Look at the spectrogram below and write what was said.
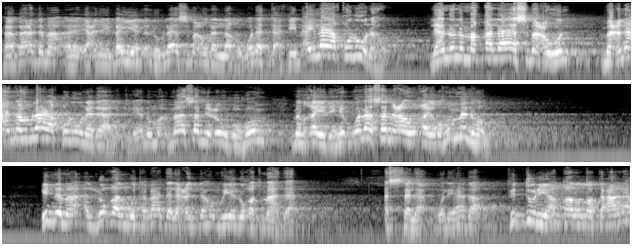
فبعدما يعني بين أنهم لا يسمعون اللغو ولا التأثيم أي لا يقولونه لأنه لما قال لا يسمعون معناه أنهم لا يقولون ذلك لأنه ما سمعوه هم من غيرهم ولا سمعه غيرهم منهم. إنما اللغة المتبادلة عندهم هي لغة ماذا؟ السلام. ولهذا في الدنيا قال الله تعالى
